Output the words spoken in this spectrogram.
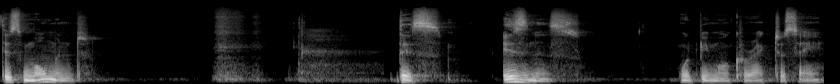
this moment, this isness, would be more correct to say,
